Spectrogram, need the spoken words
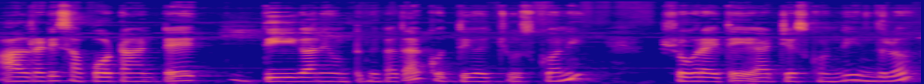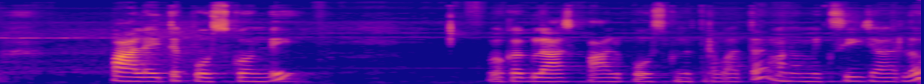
ఆల్రెడీ సపోటా అంటే దిగానే ఉంటుంది కదా కొద్దిగా చూసుకొని షుగర్ అయితే యాడ్ చేసుకోండి. ఇందులో పాలైతే పోసుకోండి. ఒక గ్లాస్ పాలు పోసుకున్న తర్వాత మనం మిక్సీ జార్లో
